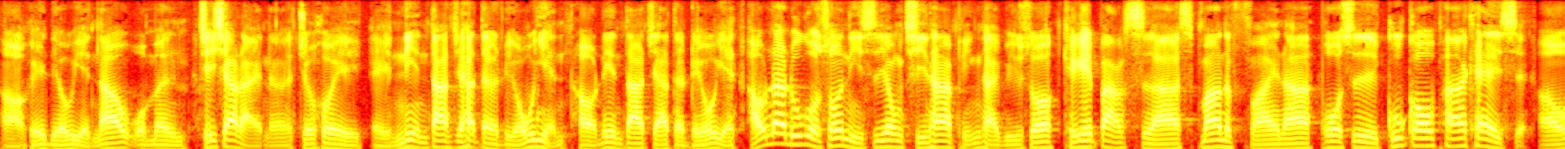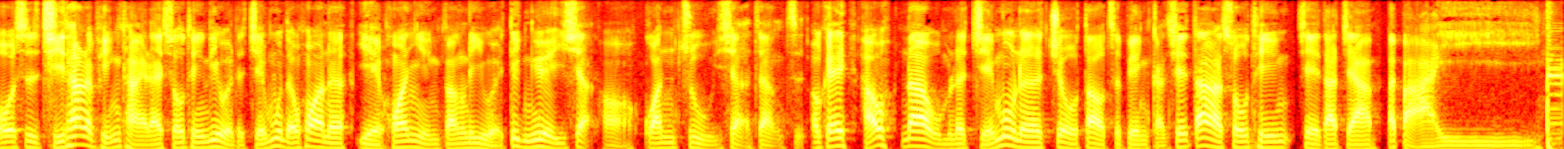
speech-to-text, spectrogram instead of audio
啊，可以。留言，然后我们接下来呢就会诶念大家的留言，好念大家的留言。好，那如果说你是用其他的平台，比如说 KKBox 啊、Spotify 啦，或是 Google Podcast 啊，或是其他的平台来收听立伟的节目的话呢，也欢迎帮立伟订阅一下啊，关注一下这样子。OK，好，那我们的节目呢就到这边，感谢大家收听，谢谢大家，拜拜。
